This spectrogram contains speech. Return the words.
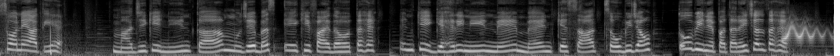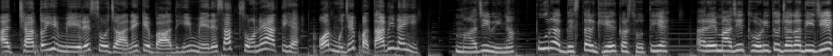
सोने आती है। माँ जी की नींद का मुझे बस एक ही फ़ायदा होता है। इनकी गहरी नींद में मैं इनके साथ सो भी जाऊँ तो भी इन्हें पता नहीं चलता है। अच्छा तो ये मेरे सो जाने के बाद ही मेरे साथ सोने आती है और मुझे पता भी नहीं। माँ जी भी ना पूरा बिस्तर घेर कर सोती है। अरे माँ जी थोड़ी तो जगह दीजिए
